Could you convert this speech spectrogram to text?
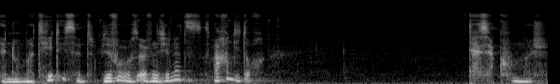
ja nur mal tätig sind. Wir von das öffentliche Netz. Das machen die doch. Das ist ja komisch.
